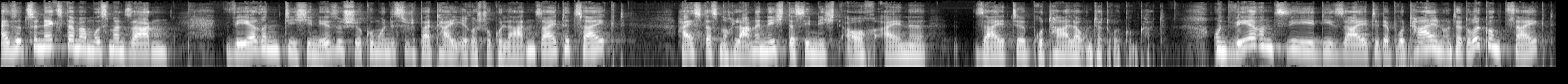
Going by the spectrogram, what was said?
Also zunächst einmal muss man sagen, während die chinesische kommunistische Partei ihre Schokoladenseite zeigt, heißt das noch lange nicht, dass sie nicht auch eine Seite brutaler Unterdrückung hat. Und während sie die Seite der brutalen Unterdrückung zeigt,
